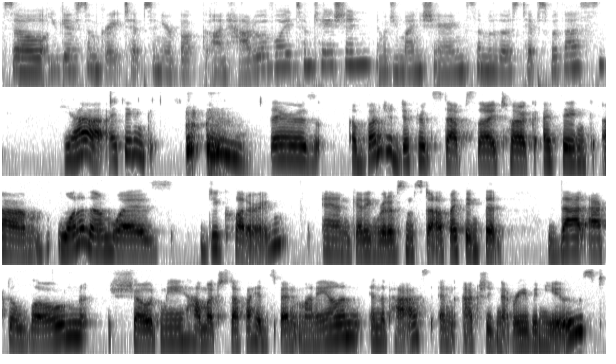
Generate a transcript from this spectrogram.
so you give some great tips in your book on how to avoid temptation would you mind sharing some of those tips with us yeah i think there's a bunch of different steps that I took. I think um, one of them was decluttering and getting rid of some stuff. I think that that act alone showed me how much stuff I had spent money on in the past and actually never even used.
